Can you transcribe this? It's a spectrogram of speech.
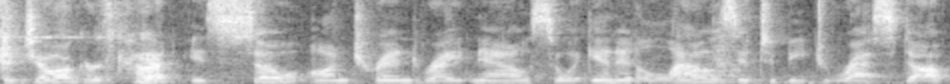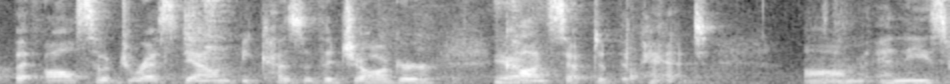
The jogger cut is so on trend right now. So again, it allows it to be dressed up, but also dressed down because of the jogger Yeah. concept of the pant. Um, and these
